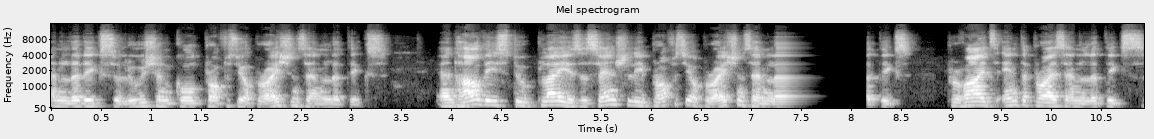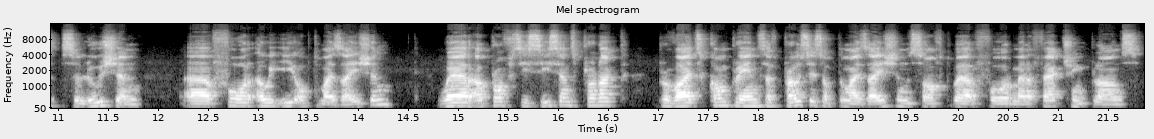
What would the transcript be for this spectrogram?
analytics solution called Proficy Operations Analytics. And how these two play is essentially Proficy Operations Analytics provides enterprise analytics solution uh, for OEE optimization, where our Proficy CSense product provides comprehensive process optimization software for manufacturing plants,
